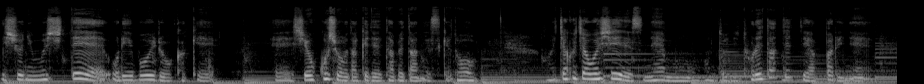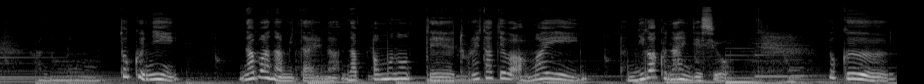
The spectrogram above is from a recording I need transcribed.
一緒に蒸してオリーブオイルをかけ、えー、塩コショウだけで食べたんですけどめちゃくちゃ美味しいですね。もう本当に。取れたてってやっぱりね、あのー、特に菜花みたいな菜っぱものって取れたては甘い苦くないんですよ。よく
